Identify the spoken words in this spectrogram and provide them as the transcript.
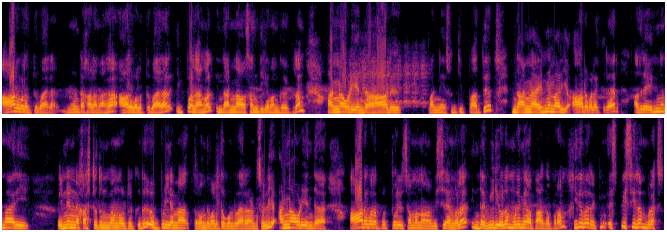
ஆடு வளர்த்து வாரார் நீண்ட காலமாக ஆடு வளர்த்து வாரார் இப்போ நாங்கள் இந்த அண்ணாவை சந்திக்க வந்திருக்கிறோம். அண்ணாவுடைய இந்த ஆடு பண்ணையை சுற்றி பார்த்து இந்த அண்ணா என்ன மாதிரி ஆடு வளர்க்குறார் அதில் என்ன மாதிரி என்னென்ன கஷ்ட துன்பங்கள் இருக்குது எப்படி அண்ணா தொடர்ந்து வளர்த்து கொண்டு வரான்னு சொல்லி அண்ணாவுடைய இந்த ஆடு வளர்ப்பு தொழில் சம்பந்தமான விஷயங்களை இந்த வீடியோவில் முழுமையாக பார்க்க போகிறோம் இதுவரைக்கும் Seelam flex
